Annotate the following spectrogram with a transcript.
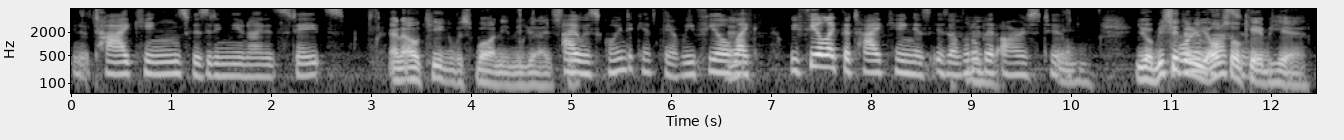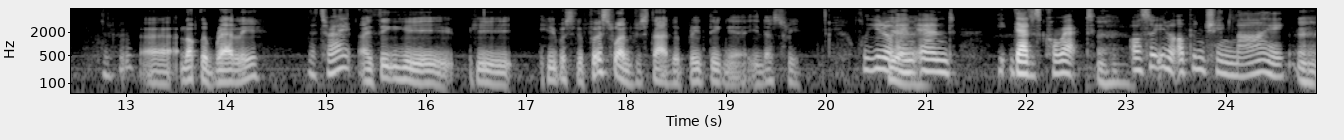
you know, Thai kings visiting the United States. And our king was born in the United States. I was going to get there. We feel like we feel like the Thai king is, is a little bit ours too. Mm-hmm. Your missionary also came here, Mm-hmm. uh, Dr. Bradley. That's right. I think he he he was the first one to start the printing uh, industry. Well, you know, and, Yeah. and that is correct. Uh-huh. Also, you know, up in Chiang Mai, uh-huh.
